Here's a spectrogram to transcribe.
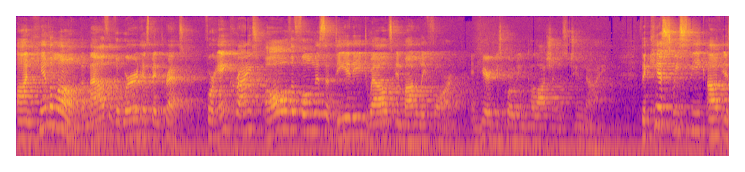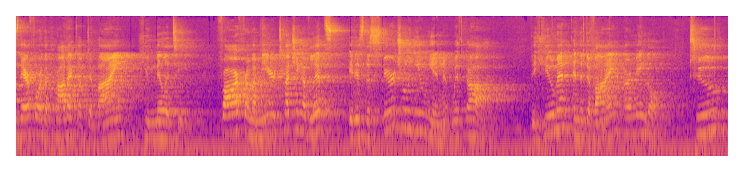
On him alone, the mouth of the word has been pressed. For in Christ, all the fullness of deity dwells in bodily form. And here he's quoting Colossians 2 9. The kiss we speak of is therefore the product of divine humility. Far from a mere touching of lips, it is the spiritual union with God. The human and the divine are mingled. Two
